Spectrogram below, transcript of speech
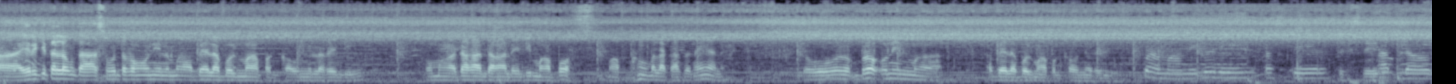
Ah, iri kita lang ta so bang unin ng mga available mga pagkaon nila rin di. O mga dakan-dakan rin di mga boss, mga pang malakasan na yan. eh. So bro, unin mga available mga pagkaon nila rin di. Mga migurin, pastil, Kasi hotdog,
